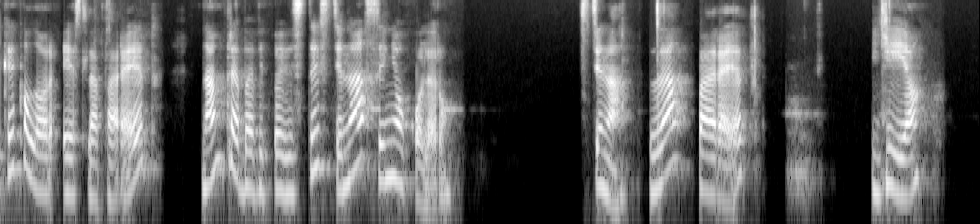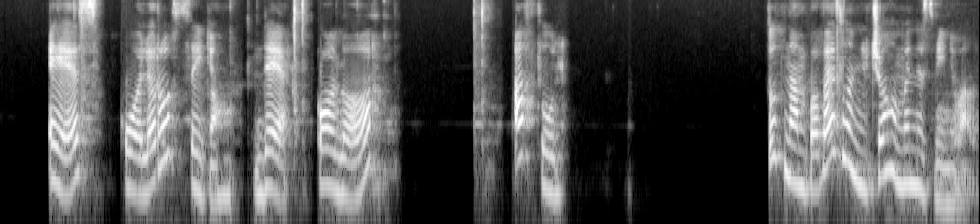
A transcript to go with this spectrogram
qué color es la? Нам треба відповісти стіна синього кольору. Стіна. La pared є es кольору синього. De color azul. Тут нам повезло, нічого ми не змінювали.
